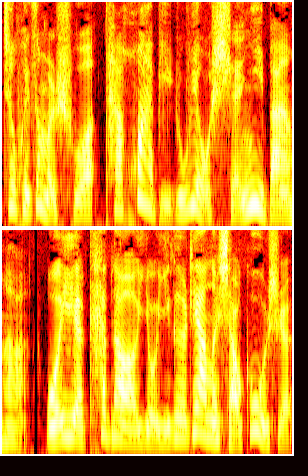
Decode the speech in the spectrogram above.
就会这么说：他画笔如有神一般哈。我也看到有一个这样的小故事，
